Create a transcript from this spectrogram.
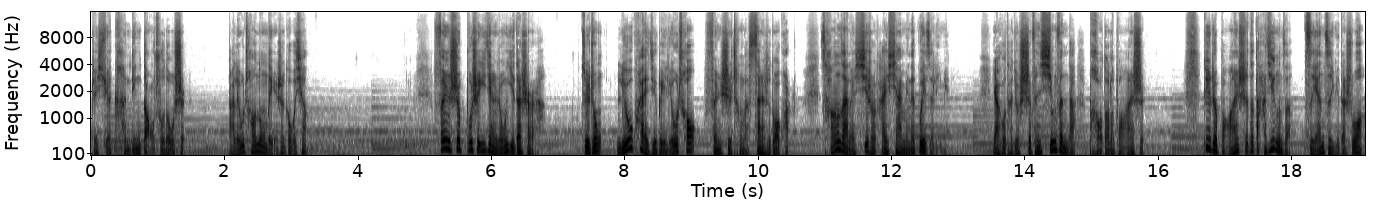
这血肯定到处都是，把刘超弄得也是够呛。分尸不是一件容易的事儿啊！最终，刘会计被刘超分尸成了三十多块，藏在了洗手台下面的柜子里面。然后他就十分兴奋地跑到了保安室。对着保安室的大镜子自言自语地说：“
